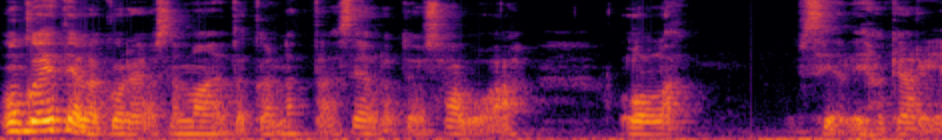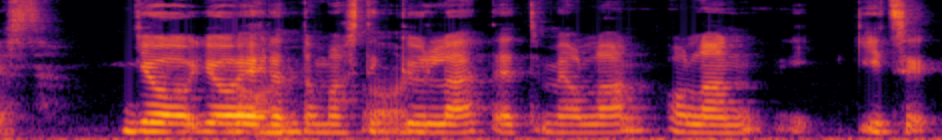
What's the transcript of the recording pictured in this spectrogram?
Onko Etelä-Koreassa maa, jota kannattaa seurata, jos haluaa olla siellä ihan kärjessä? Joo, joo on, ehdottomasti on. kyllä. Että et me ollaan, ollaan itse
